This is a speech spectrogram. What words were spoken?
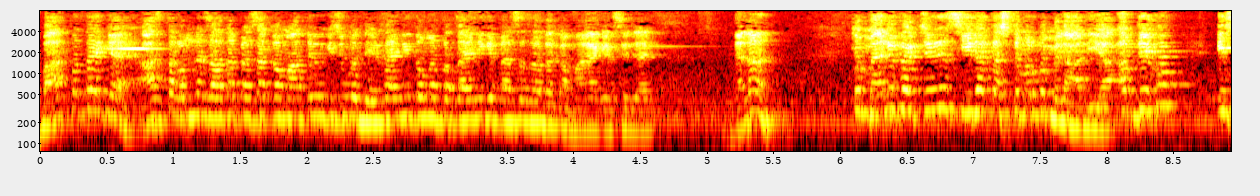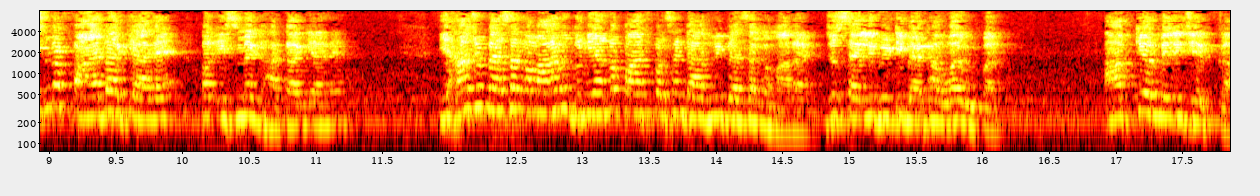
बात पता है क्या है? आज तक हमने ज़्यादा पैसा कमाते हुए किसी को देखा ही नहीं तो हमें पता ही नहीं कि पैसा ज़्यादा कमाया कैसे जाए। है ना? तो मैन्युफैक्चरिंग सीधा कस्टमर को मिला दिया। अब देखो, इसमें फ़ायदा क्या है और इसमें घाटा क्या है? यहाँ जो पैसा कमा रहा है, वो दुनिया का पाँच परसेंट आदमी पैसा कमा रहा है, जो सेलिब्रिटी बैठा हुआ है ऊपर। आपकी और मेरी जेब का।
